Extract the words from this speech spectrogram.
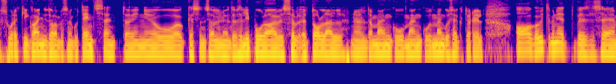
suured gigandid olemas nagu Tencent on ju, kes on seal nii-öelda see lipulaev tollel nii-öelda mängu, mängu, mängusektoril. aga ütleme nii, et veel see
